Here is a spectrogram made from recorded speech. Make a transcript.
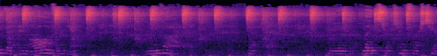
repeat that thing all over again. Move on. Yep. Need leg stretching first here.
